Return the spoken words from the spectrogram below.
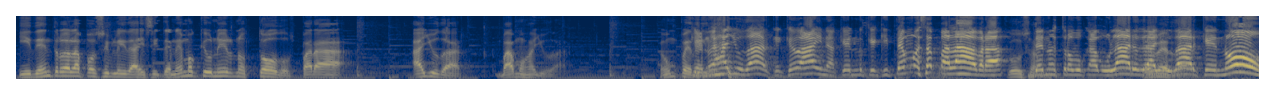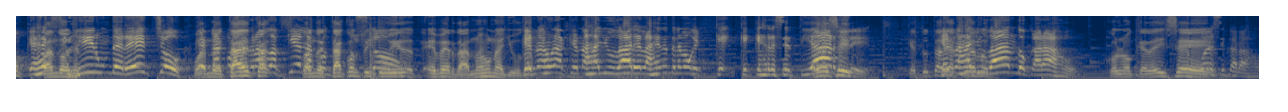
Y dentro de la posibilidad, y si tenemos que unirnos todos para ayudar, vamos a ayudar. Que no es ayudar, que qué vaina, que, quitemos esa palabra de nuestro vocabulario de ayudar, que no, que es exigir un derecho cuando está, cuando está constituido, es verdad, no es una ayuda. Que no es, una, que no es ayudar, y la gente tenemos que, que, que resetearle. que, tú estás que no es ayudando, carajo. Con lo que dice... puede decir, carajo?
